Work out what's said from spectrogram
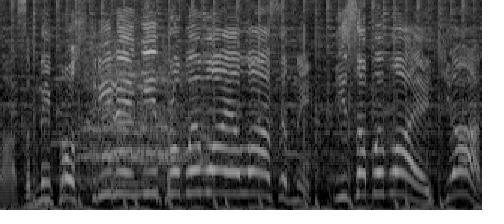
Лазебний прострілює, ні, пробиває Лазебний. І забиває. Як?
